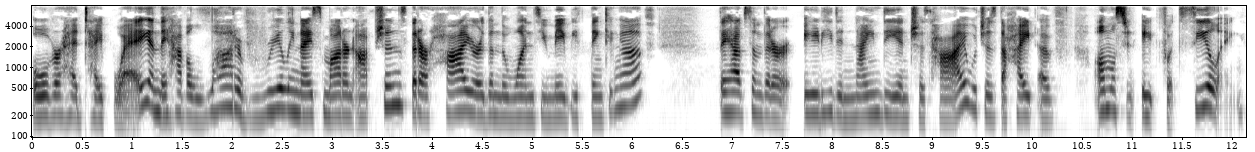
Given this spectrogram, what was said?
overhead type way. And they have a lot of really nice modern options that are higher than the ones you may be thinking of. They have some that are 80 to 90 inches high, which is the height of almost an eight foot ceiling.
